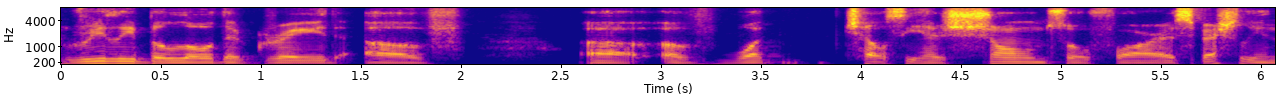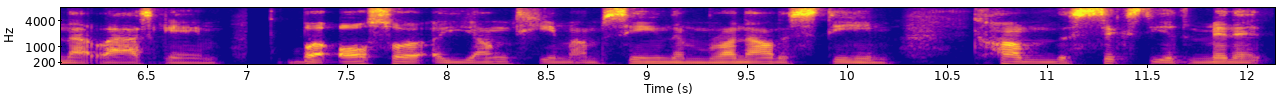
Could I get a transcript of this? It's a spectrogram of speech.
really below their grade of uh, of what Chelsea has shown so far, especially in that last game. But also a young team, I'm seeing them run out of steam come the 60th minute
